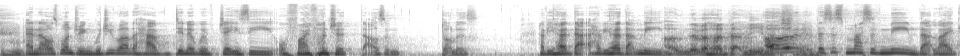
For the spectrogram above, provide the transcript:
Mhm. and I was wondering, would you rather have dinner with Jay Z or five hundred thousand dollars? Have you heard that? Have you heard that meme? I've never heard that meme oh, actually. there's this massive meme that like,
